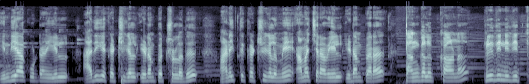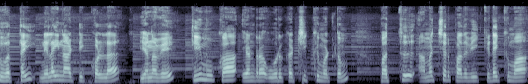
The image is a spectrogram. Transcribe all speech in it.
இந்தியா கூட்டணியில் அதிக கட்சிகள் இடம்பெற்றுள்ளது. அனைத்து கட்சிகளுமே அமைச்சரவையில் இடம்பெற தங்களுக்கான பிரதிநிதித்துவத்தை நிலைநாட்டிக் கொள்ள எனவே திமுக என்ற ஒரு கட்சிக்கு மட்டும் பத்து அமைச்சர் பதவி கிடைக்குமா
